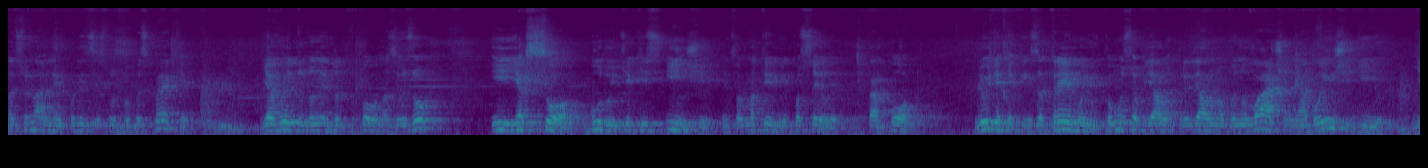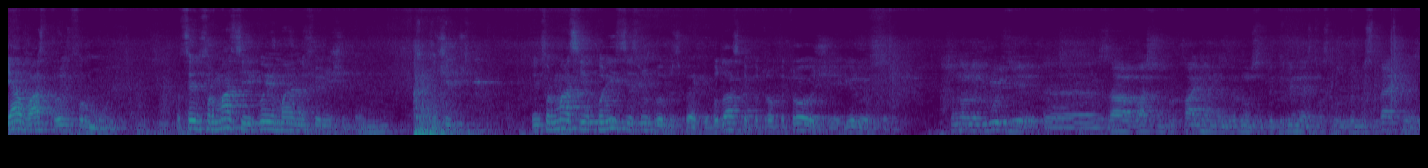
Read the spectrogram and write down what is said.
Національної поліції Служби безпеки, я вийду до них додатково на зв'язок. І якщо будуть якісь інші інформативні посили там по людях, яких затримують, комусь пред'явлено обвинувачення або інші дії, я вас проінформую. Оце інформація, яку я маю на сьогоднішній день. Значить, інформація поліції, Служби безпеки. Будь ласка, Петро Петрович Юрій Васильович. Шановні друзі, е, за вашим проханням я звернувся до керівництва Служби безпеки з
